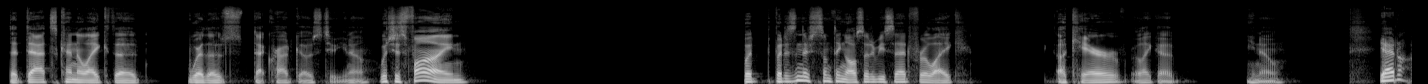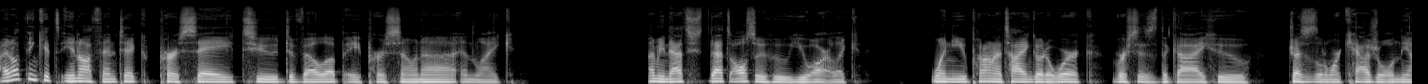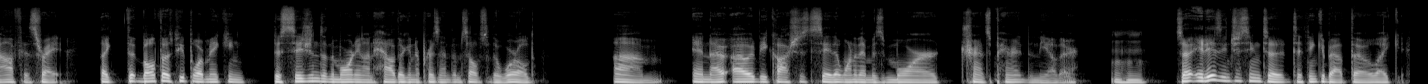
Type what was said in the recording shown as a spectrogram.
That that's kind of like the where those that crowd goes to, you know, which is fine. But but isn't there something also to be said for like a care, like a you know, yeah. I don't I don't think it's inauthentic per se to develop a persona and like. I mean that's that's also who you are. Like when you put on a tie and go to work versus the guy who dresses a little more casual in the office, right? Like th- both those people are making decisions in the morning on how they're going to present themselves to the world. Um, and I, I would be cautious to say that one of them is more transparent than the other. mm-hmm. So it is interesting to to think about though, like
